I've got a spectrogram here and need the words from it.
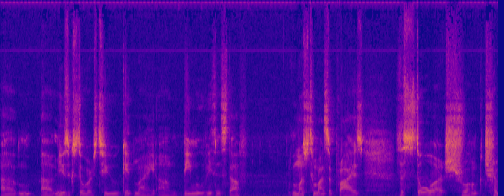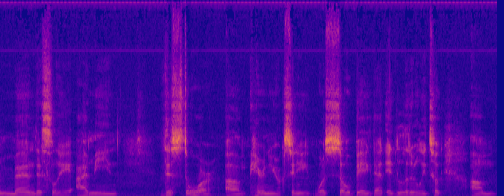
uh, uh, music stores to get my um, B movies and stuff. Much to my surprise, the store shrunk tremendously. I mean, this store um, here in New York City was so big that it literally took um,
